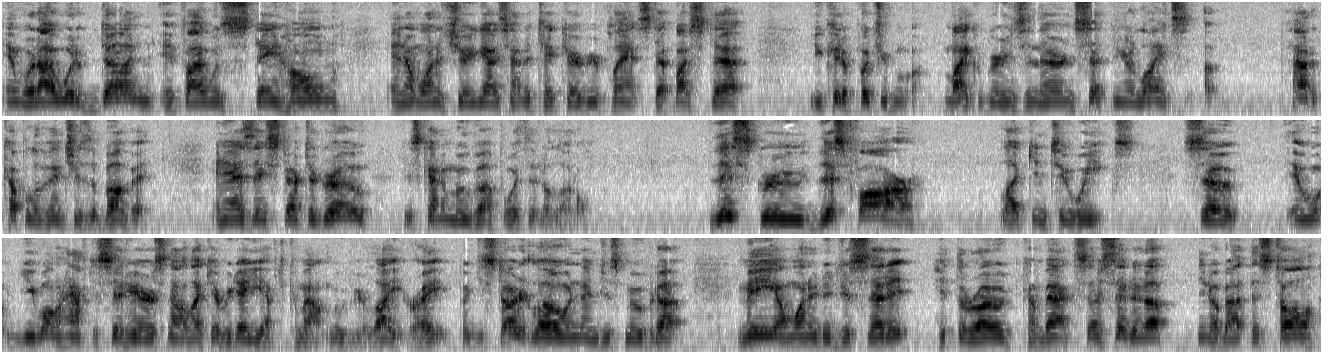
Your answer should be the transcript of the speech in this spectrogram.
And what I would have done if I was staying home and I wanted to show you guys how to take care of your plant step by step, you could have put your microgreens in there and set your lights about a couple of inches above it. And as they start to grow, just kind of move up with it a little. This grew this far like in two weeks. So it, you won't have to sit here. It's not like every day you have to come out and move your light, right? But you start it low and then just move it up. Me, I wanted to just set it, hit the road, come back. So I set it up, you know, about this tall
